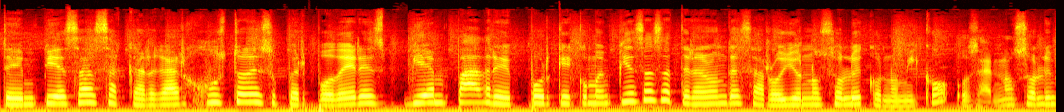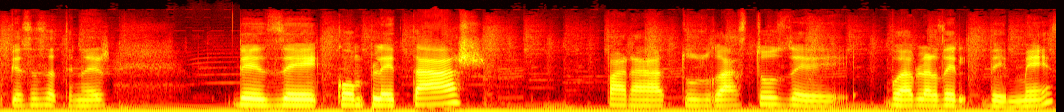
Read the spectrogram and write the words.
te empiezas a cargar justo de superpoderes bien padre, porque como empiezas a tener un desarrollo no solo económico, o sea, no solo empiezas a tener desde completar para tus gastos de voy a hablar de, mes,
